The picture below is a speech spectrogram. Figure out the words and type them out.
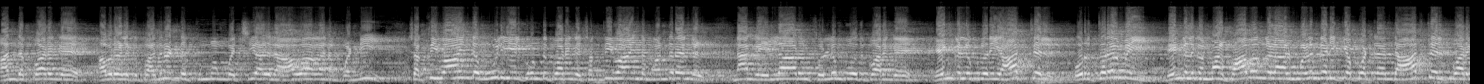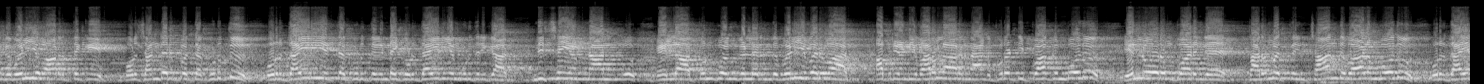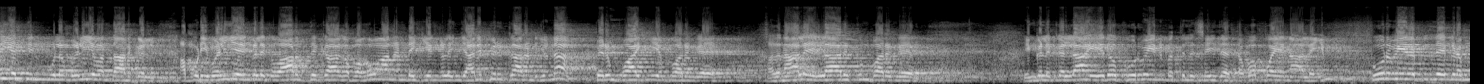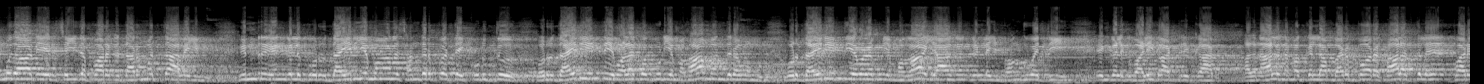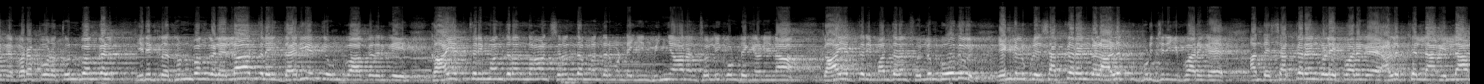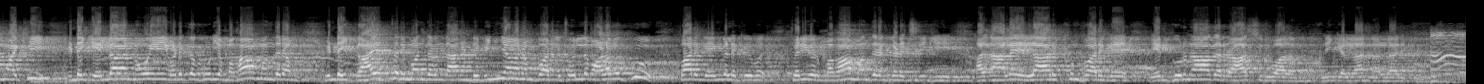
அந்த பாருங்க அவர்களுக்கு பதினெட்டு கும்பம் வச்சு அதுல ஆவாகனம் பண்ணி சக்தி வாய்ந்த மூலிகை கொண்டு பாருங்க சக்தி வாய்ந்த மந்திரங்கள். நாங்க எல்லாரும் சொல்லும் போது பாருங்க எங்களுக்கு ஒரு ஆற்றல் ஒரு திறமை எங்களுக்கு பாவங்களால் மழுங்கடிக்கப்பட்ட அந்த ஆற்றல் பாருங்க வெளியே வாரத்துக்கு ஒரு சந்தர்ப்பத்தை கொடுத்து ஒரு தைரியத்தை கொடுத்து இன்றைக்கு ஒரு தைரியம் கொடுத்திருக்கார். நிச்சயம் நான் எல்லா துன்பங்கள்ல இருந்து வெளியே வருவார். அப்படி வரலாறு நாங்க புரட்டி பார்க்கும்போது எல்லோரும் பாருங்க தர்மத்தின் சார்ந்து வாழும்போது ஒரு தைரியத்தின் மூலம் வெளியே வந்தார்கள். அப்படி வெளியே எங்களுக்கு வாரத்துக்காக பகவான் இன்றைக்கு எங்களை இங்க அனுப்பியிருக்காருன்னு சொன்னா பெரும் பாக்கியம் பாருங்க. அதனால எல்லாருக்கும் பாருங்க எங்களுக்கெல்லாம் ஏதோ பூர்வ இன்பத்தில் செய்த தவப்பயனாலையும் பூர்வ இனத்தில் எங்கிற மூதாதையர் செய்த பாருங்க தர்மத்தாலையும். இன்று எங்களுக்கு ஒரு தைரியமான சந்தர்ப்பத்தை கொடுத்து ஒரு தைரியத்தை வளர்க்கக்கூடிய மகா மந்திரமும் ஒரு தைரியத்தை வளர்க்கக்கூடிய மகா யாகங்களையும் பங்கு பற்றி எங்களுக்கு வழிகாட்டிருக்கார் அதனால நமக்கெல்லாம் வரப்போற காலத்துல பாருங்க வரப்போற துன்பங்கள் இருக்கிற துன்பங்கள் எல்லாத்திலையும் தைரியத்தை உண்டாக்குவதற்கு காயத்ரி மந்திரம் தான் சிறந்த மந்திரம் விஞ்ஞானம் சொல்லி கொண்டீங்கன்னா காயத்ரி மந்திரம் சொல்லும் போது எங்களுடைய சக்கரங்கள் அழுக்கு பிடிச்சிருக்கு பாருங்க. அந்த சக்கரங்களை பாருங்க அழுக்கெல்லாம் இல்லாமாக்கி இன்றைக்கு எல்லா நோயையும் எடுக்கக்கூடிய மகா மந்திரம் இன்றைக்கு காயத்ரி மந்திரம் தான் என்று விஞ்ஞானம் பாருங்க சொல்லும் அளவுக்கு பாருங்க எங்களுக்கு பெரிய ஒரு மகா மந்திரம் கிடைச்சிருக்கு. அதனால எல்லாருக்கும் பாருங்க என் குருநாதர் ஆசீர்வாதம். நீங்க எல்லாம் நல்லா இருக்கீங்க.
